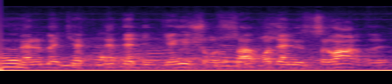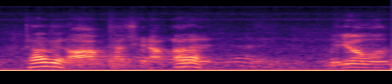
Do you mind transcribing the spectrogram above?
Evet. Memleket ne deniz geniş olsa o deniz sığardı. Tabii. Lağım teşkilatları Evet. biliyor musun?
